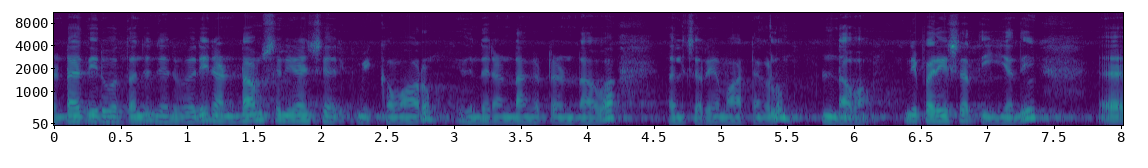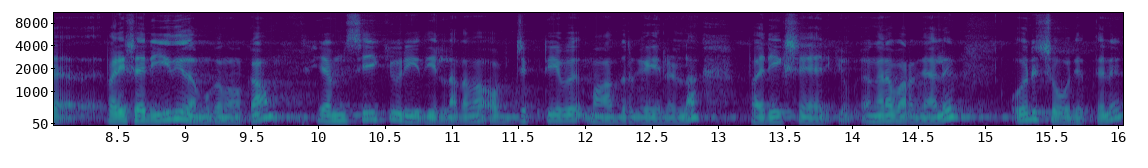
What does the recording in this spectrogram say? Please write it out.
രണ്ടായിരത്തി ഇരുപത്തഞ്ച് ജനുവരി രണ്ടാം ശനിയാഴ്ച ആയിരിക്കും മിക്കവാറും ഇതിന്റെ രണ്ടാം ഘട്ടം ഉണ്ടാവുക. അതിൽ ചെറിയ മാറ്റങ്ങളും ഉണ്ടാവാം. ഇനി പരീക്ഷാ തീയതി പരീക്ഷാ രീതി നമുക്ക് നോക്കാം. എം സി ക്യു രീതിയിലുള്ള അഥവാ ഒബ്ജക്റ്റീവ് മാതൃകയിലുള്ള പരീക്ഷയായിരിക്കും. അങ്ങനെ പറഞ്ഞാൽ ഒരു ചോദ്യത്തിന്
